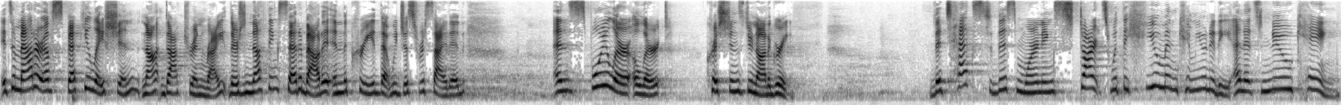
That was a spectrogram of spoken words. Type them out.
It's a matter of speculation, not doctrine, right? There's nothing said about it in the creed that we just recited. And spoiler alert Christians do not agree. The text this morning starts with the human community and its new king.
